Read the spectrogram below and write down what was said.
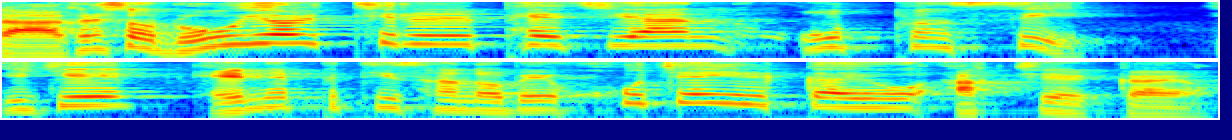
자, 그래서 로열티를 폐지한 오픈시. 이게 NFT 산업의 호재일까요? 악재일까요?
